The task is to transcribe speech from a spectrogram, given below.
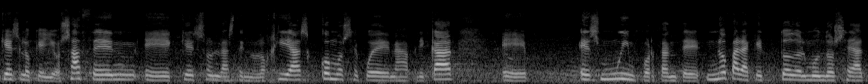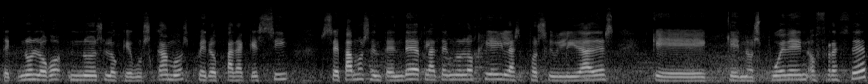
qué es lo que ellos hacen, qué son las tecnologías, cómo se pueden aplicar es muy importante, no para que todo el mundo sea tecnólogo, no es lo que buscamos, pero para que sí sepamos entender la tecnología y las posibilidades que, que nos pueden ofrecer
